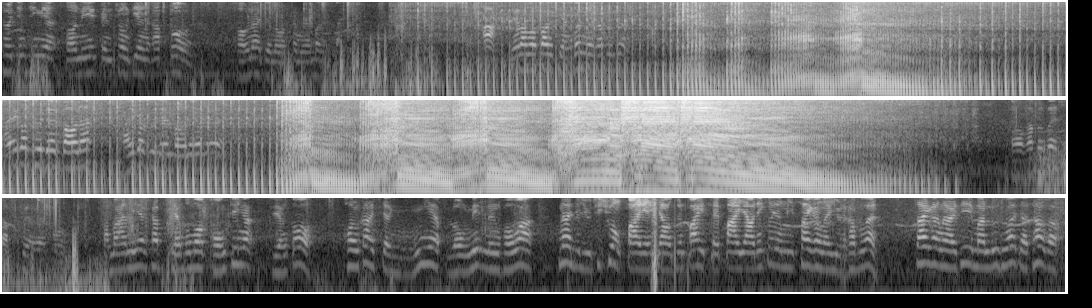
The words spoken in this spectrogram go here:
คือจริงๆเนี่ยตอนนี้เป็นช่วงเที่ยงนะครับ ก็เขาน่าจะนอนทำงานบ้างไป เดี๋ยวเรามาฟังเสียงเบิ้ลเลยครับเพื่อนๆอันนี้ก็คือเดินเบานะอันนี้ก็คือเดินเบานะครับเพื่อนพอครับเพื่อนๆจับเครื่องแล้วพอประมาณนี้นะครับเสียงผมบอกของจริงอะเสียงก็ค่อนข้างจะเงียบลงนิดนึงเพราะว่า น่าจะอยู่ที่ช่วงปลายเนี่ยยาวเกินไป แต่ปลายยาวนี้ก็ยังมีไส้ข้างในอยู่นะครับเพื่อนไส้ข้างในที่มันรู้สึกว่าจะเท่ากับ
